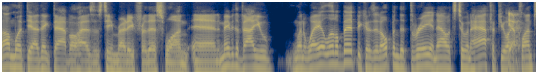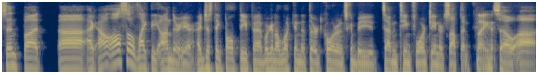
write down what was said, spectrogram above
I'm with you. I think Dabo has his team ready for this one, and maybe the value went away a little bit because it opened to three and now it's two and a half if you like yeah. Clemson. But I I'll also like the under here. I just think both defense, we're going to look in the third quarter and it's going to be 17 14 or something. Like so, uh,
